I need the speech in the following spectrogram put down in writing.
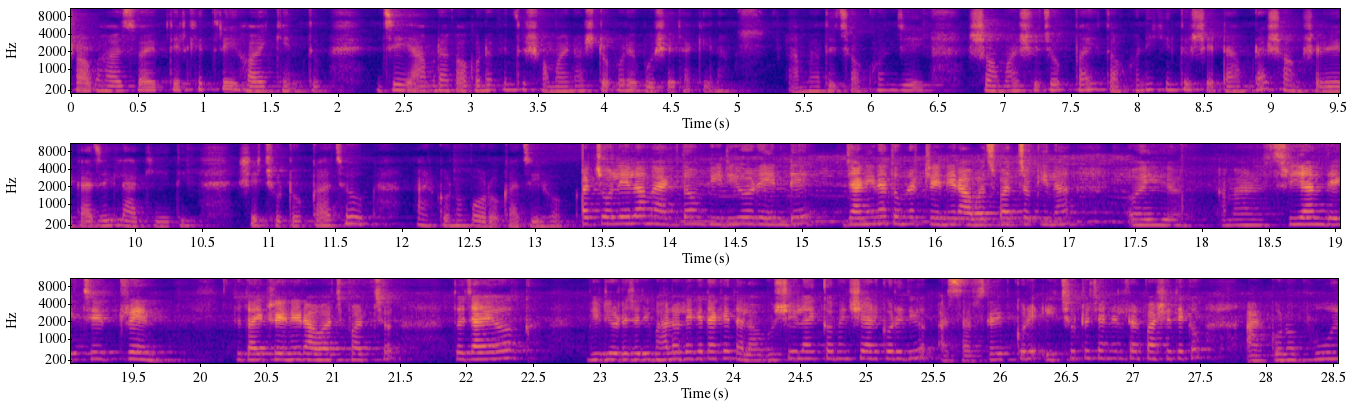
সব হাউসওয়াইফদের ক্ষেত্রেই হয় কিন্তু, যে আমরা কখনো কিন্তু সময় নষ্ট করে বসে থাকি না। আমাদের যখন যেই সময় সুযোগ পাই, তখনই কিন্তু সেটা আমরা সংসারের কাজেই লাগিয়ে দিই। সে ছোটো কাজ হোক, আর কোনো বড় কাজই হোক। আর চলে এলাম একদম ভিডিওর এন্ডে জানি না তোমরা ট্রেনের আওয়াজ পাচ্ছ কি না ওই আমার শ্রিয়ান দেখছে ট্রেন, তো তাই ট্রেনের আওয়াজ পাচ্ছ। তো যাই হোক ভিডিওটা যদি ভালো লেগে থাকে, তাহলে অবশ্যই লাইক কমেন্ট শেয়ার করে দিও আর সাবস্ক্রাইব করে এই ছোটো চ্যানেলটার পাশে থেকো আর কোনো ভুল,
